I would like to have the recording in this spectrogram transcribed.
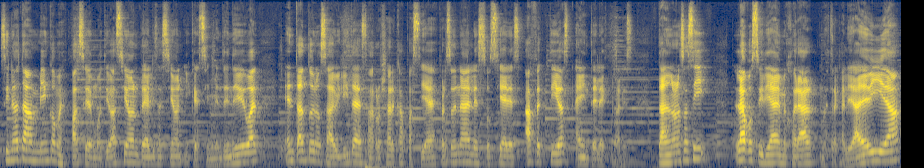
sino también como espacio de motivación, realización y crecimiento individual, en tanto nos habilita a desarrollar capacidades personales, sociales, afectivas e intelectuales, dándonos así la posibilidad de mejorar nuestra calidad de vida.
